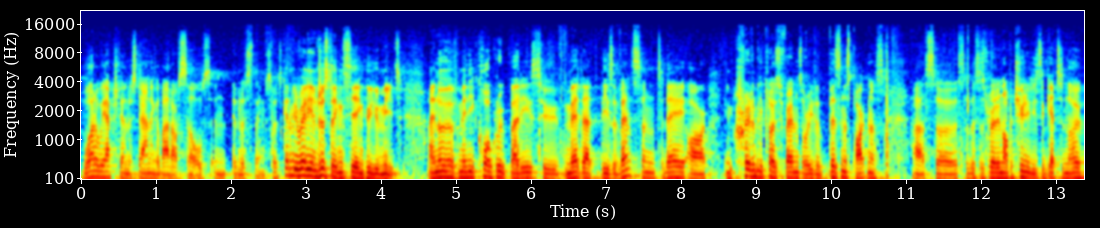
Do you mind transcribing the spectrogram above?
what are we actually understanding about ourselves in, in this thing. So it's going to be really interesting seeing who you meet. I know of many core group buddies who've met at these events and today are incredibly close friends or even business partners. Uh, so, so this is really an opportunity to get to know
